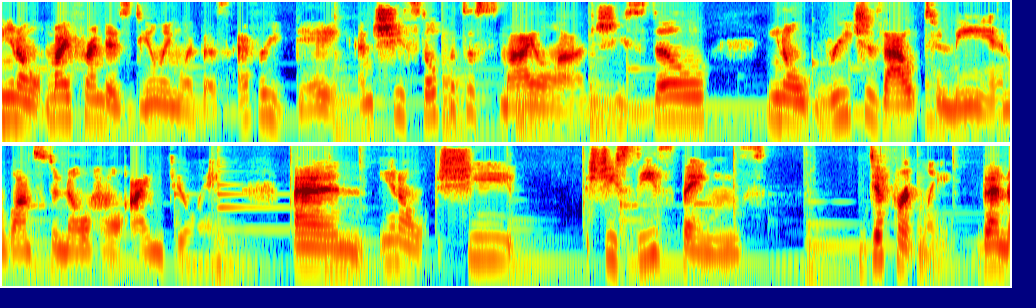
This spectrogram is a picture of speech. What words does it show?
you know, my friend is dealing with this every day and she still puts a smile on. She still, you know, reaches out to me and wants to know how I'm doing. And, you know, she she sees things differently than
